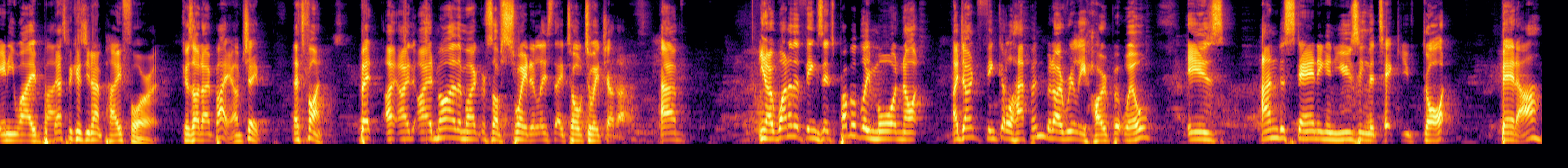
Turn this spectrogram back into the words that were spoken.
anyway, but That's because you don't pay for it. because I don't pay. I'm cheap. That's fine. But I, I, I admire the Microsoft suite. At least they talk to each other. Um, you know, one of the things that's probably more not, I don't think it'll happen, but I really hope it will, is understanding and using the tech you've got better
